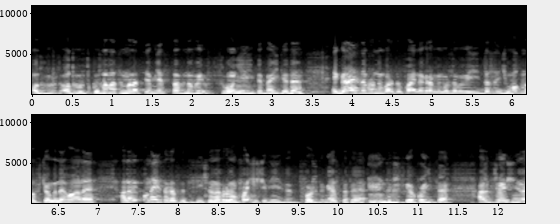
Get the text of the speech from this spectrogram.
Odwrót, odwrót, kursowa symulacja miasta w nowej odsłonie itd. itd. Gra jest naprawdę bardzo fajna, gra mnie można powiedzieć dosyć mocno wciągnęła, ale, ale ona jest taka specyficzna, naprawdę fajnie się w niej tworzy te miasta, te, te wszystkie okolice, ale trzeba się na,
